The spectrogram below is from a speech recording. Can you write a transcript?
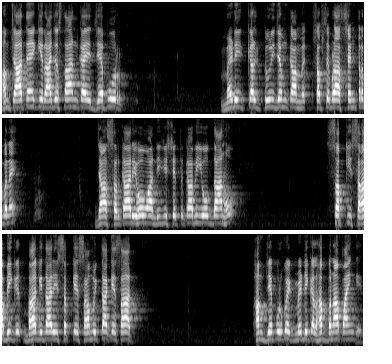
हम चाहते हैं कि राजस्थान का ये जयपुर मेडिकल टूरिज़्म का सबसे बड़ा सेंटर बने, जहाँ सरकारी हो, वहाँ निजी क्षेत्र का भी योगदान हो। सबकी भागीदारी, सबके सामूहिकता के साथ हम जयपुर को एक मेडिकल हब बना पाएँगे।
